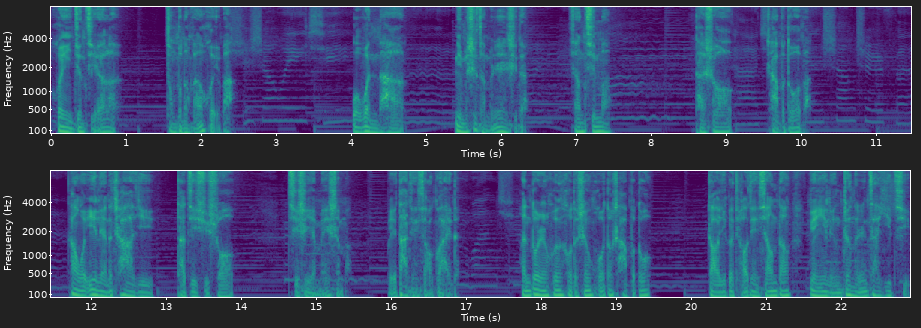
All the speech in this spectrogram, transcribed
婚已经结了。”总不能反悔吧？我问他：“你们是怎么认识的？相亲吗？”他说：“差不多吧。”看我一脸的诧异，他继续说：“其实也没什么，别大惊小怪的。很多人婚后的生活都差不多，找一个条件相当、愿意领证的人在一起，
